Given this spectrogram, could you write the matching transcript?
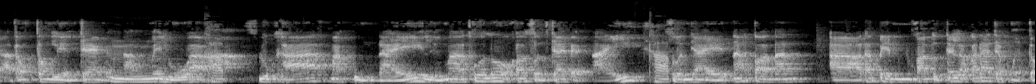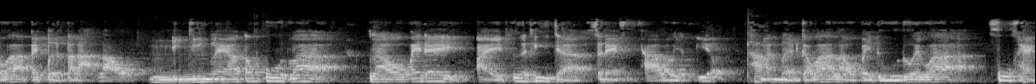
อะต้องต้องเรียนแจ้งแบบนั้นอืมไม่รู้ว่าครับลูกค้ามากลุ่มไหนหรือมาทั่วโลกเขาสนใจแบบไหนครับส่วนใหญ่ณตอนนั้นอ่าถ้าเป็นความตื่นเต้นเราก็น่าจะเหมือนกับว่าไปเปิดตลาดเราอืมจริงๆแล้วต้องพูดว่า เราไม่ได้ไปเพื่อที่จะแสดงสินค้าเราอย่างเดียวครับมันเหมือนกับว่าเราไปดูด้วยว่าคู่แข่ง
